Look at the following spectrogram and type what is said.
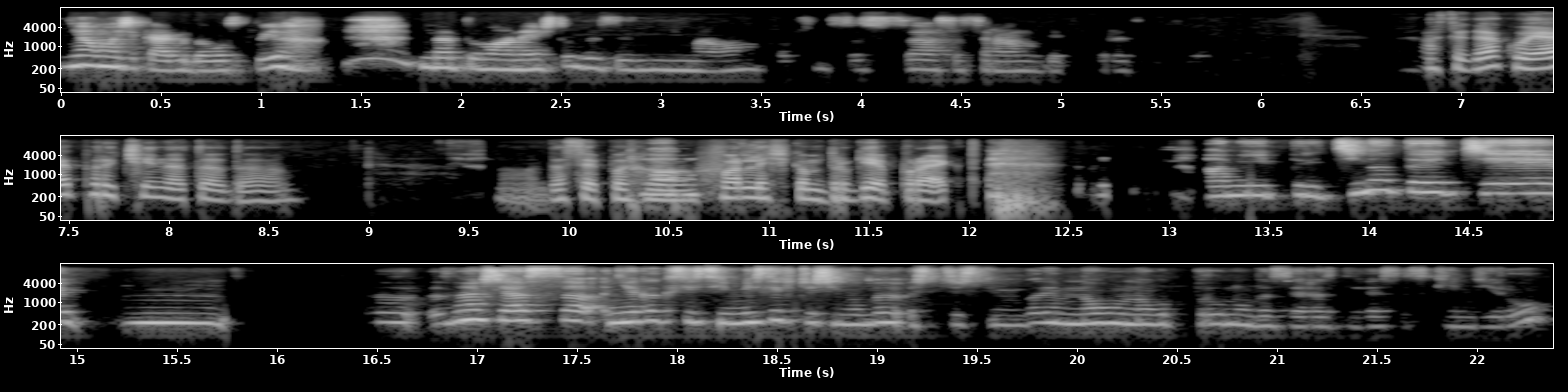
нямаше как да устоя на това нещо, да се занимавам точно с, с, с рано детско развитие. А сега, коя е причината да, да се хвърлиш към другия проект? Ами, причината е, че знаеш, аз някак си си мислих, че ще ми, бъде, ще, ще ми бъде много, много трудно да се разделя с Киндиро.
